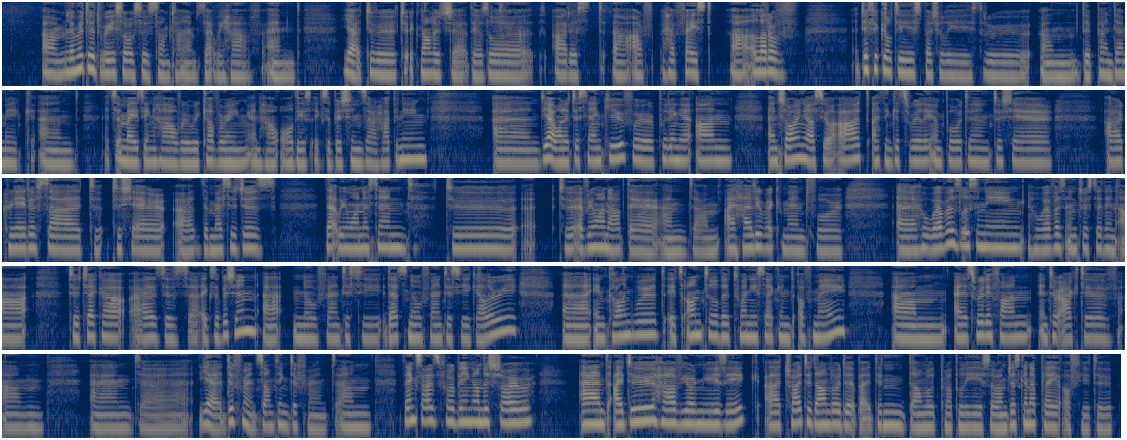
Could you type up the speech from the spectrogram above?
um limited resources sometimes that we have and yeah to to acknowledge that there's a artists uh, are, have faced uh, a lot of difficulty, especially through um, the pandemic. And it's amazing how we're recovering and how all these exhibitions are happening. And yeah, I wanted to thank you for putting it on and showing us your art. I think it's really important to share our creative side, to, to share uh, the messages that we want to send to uh, to everyone out there. And um, I highly recommend for uh, whoever's listening, whoever's interested in art, to check out Az's uh, exhibition at No Fantasy. That's No Fantasy Gallery uh, in Collingwood. It's until the 22nd of May, um, and it's really fun, interactive, um, and uh, yeah, different, something different. Um, thanks, Az, for being on the show. And I do have your music. I tried to download it, but I didn't download properly, so I'm just gonna play it off YouTube.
